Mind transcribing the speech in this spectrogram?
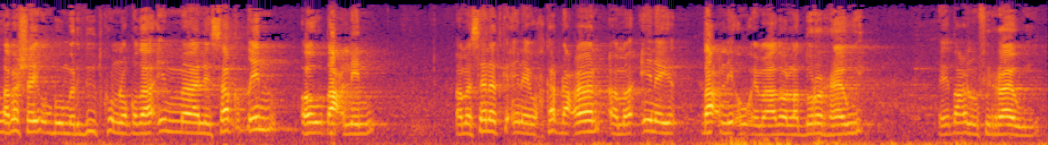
Laba shay unbuu marduud ku noqdaa imaa lisaqطin ow dacnin ama sanadka inay wax ka dhacaan ama inay dacni uu imaado la duro raawi. Ay dacnun fi raawi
